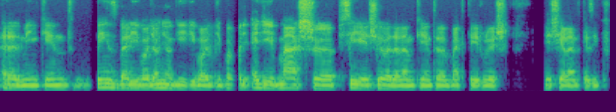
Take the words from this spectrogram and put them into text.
eredményként pénzbeli, vagy anyagi, vagy, vagy egyéb más pszichés jövedelemként megtérül és, és jelentkezik.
